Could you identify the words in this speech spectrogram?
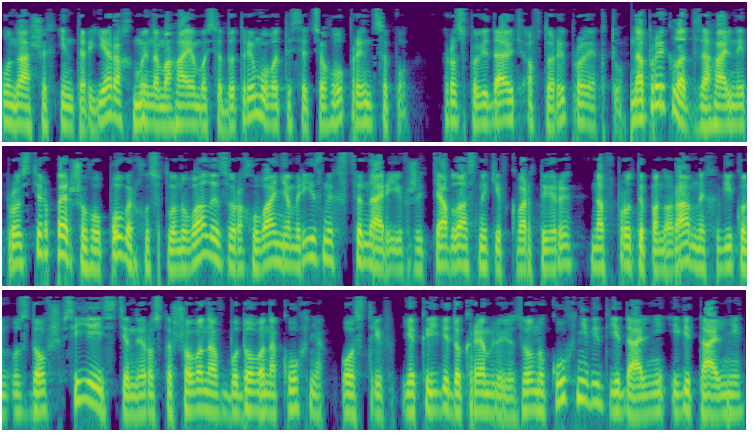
У наших інтер'єрах ми намагаємося дотримуватися цього принципу. Розповідають автори проекту. Наприклад, загальний простір першого поверху спланували з урахуванням різних сценаріїв життя власників квартири, навпроти панорамних вікон уздовж всієї стіни розташована вбудована кухня, острів, який відокремлює зону кухні від їдальні і вітальні.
